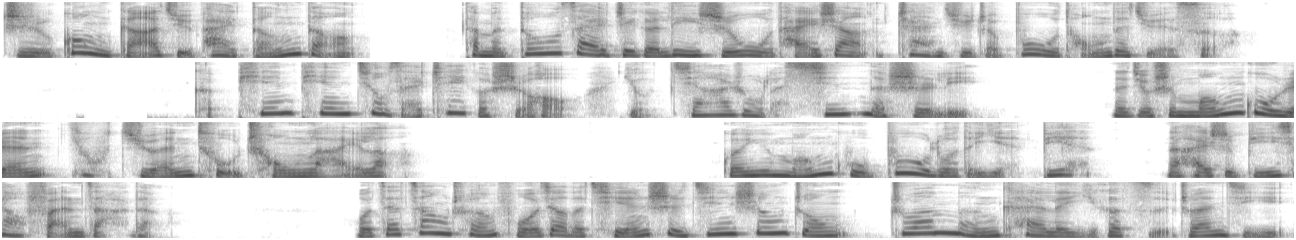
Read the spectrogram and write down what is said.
只贡噶举派等等。他们都在这个历史舞台上占据着不同的角色，可偏偏就在这个时候，又加入了新的势力，那就是蒙古人又卷土重来了。关于蒙古部落的演变，那还是比较繁杂的。我在藏传佛教的前世今生中专门开了一个子专辑，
